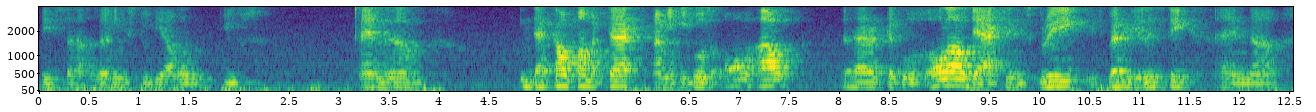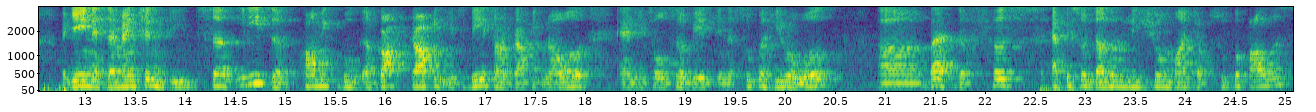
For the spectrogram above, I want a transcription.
his uh, learnings to their own use. And um, in that cow farm attack, I mean, he goes all out. The director goes all out. The action is great. It's very realistic. And uh, again, as I mentioned, it's it is a comic book, a gra- graphic. It's based on a graphic novel, and it's also based in a superhero world. Uh, but the first episode doesn't really show much of superpowers,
